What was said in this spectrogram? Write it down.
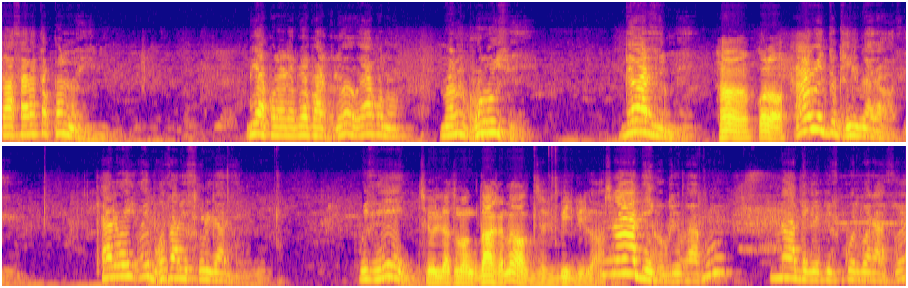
তাছাড়া তো কোন হয়নি বিয়া করার ব্যাপার হলো এখনও মানুষ ঘুরুইছে দেওয়ার জন্যে হ্যাঁ করো। আমি তো ঢিল মেরা আছে। তাহলে ওই ওই ভোটারের শোল্ডার জন্যে বুঝলি? শোলটা তোমাকে দেখে না বিল আছে। না দেখুক রে বাবু না দেখলে কিছু করবার আছে?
